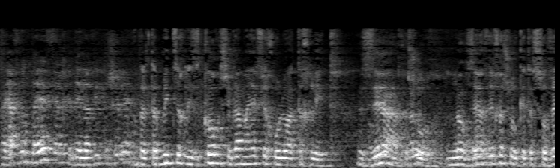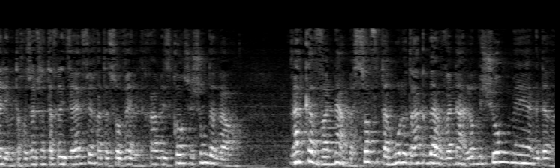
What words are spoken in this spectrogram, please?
חייב גם את ההפך כדי להבין את השלם. אבל תמיד צריך לזכור שגם ההפך הוא לא התכלית. זה החשוב. לא, זה הכי חשוב, כי אתה סובל. אם אתה חושב שהתכלית זה ההפך, אתה סובל. אתה חייב לזכור ששום דבר. רק הבנה, בסוף אתה אמור להיות רק בהבנה, לא בשום אה, הגדרה.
